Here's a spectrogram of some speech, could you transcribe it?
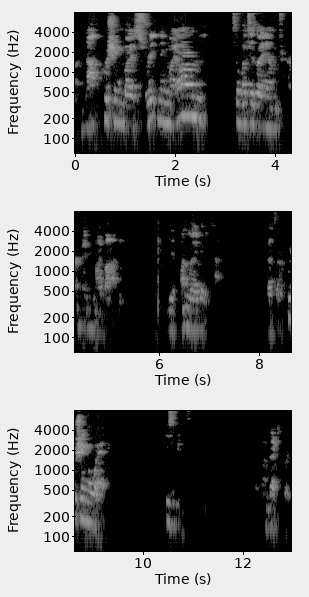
I'm not pushing by straightening my arms so much as I am turning my body. One leg at a time. That's our pushing away. Easy peasy. Everyone's experts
